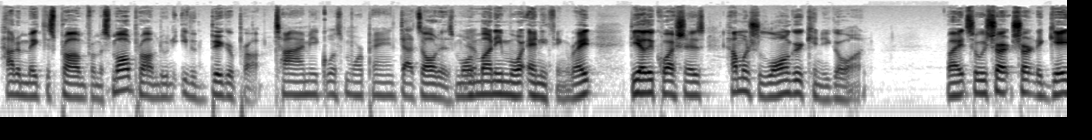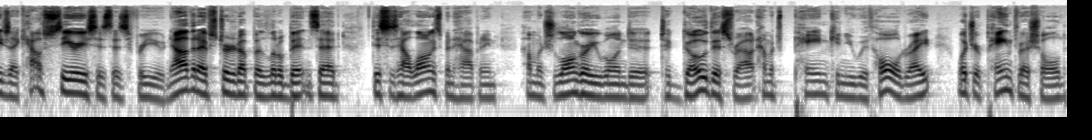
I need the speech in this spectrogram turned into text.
how to make this problem from a small problem to an even bigger problem. Time equals more pain. That's all it is. More Yep. money, more anything, right? The other question is how much longer can you go on? Right? So we start starting to gauge like how serious is this for you? Now that I've stirred it up a little bit and said this is how long it's been happening, how much longer are you willing to to go this route? How much pain can you withhold, right? What's your pain threshold?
